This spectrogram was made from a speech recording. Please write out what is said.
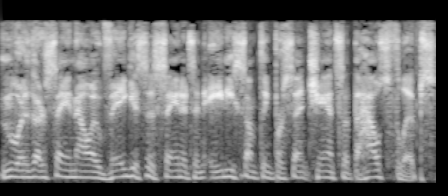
They're saying now, Vegas is saying it's an 80 something percent chance that the House flips.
